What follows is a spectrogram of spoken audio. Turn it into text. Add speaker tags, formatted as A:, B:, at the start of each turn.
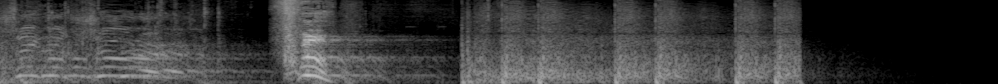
A: Single shooter!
